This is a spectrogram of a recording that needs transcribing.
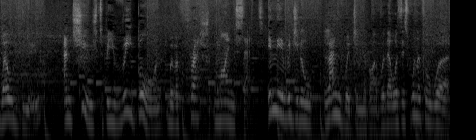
worldview, and choose to be reborn with a fresh mindset. In the original language in the Bible, there was this wonderful word,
